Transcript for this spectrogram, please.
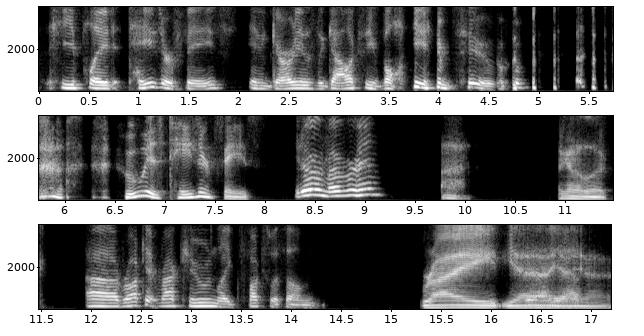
he played Taserface in Guardians of the Galaxy Volume 2. Who is Taserface? You don't remember him? Ah, I gotta look. Uh, Rocket Raccoon like fucks with him. Right. Yeah, Yeah, yeah, yeah.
